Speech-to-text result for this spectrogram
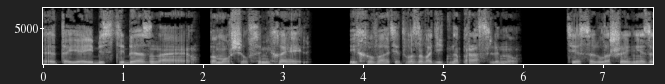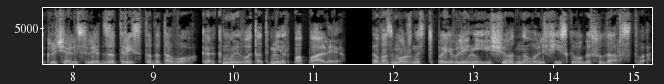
«Это я и без тебя знаю», — поморщился Михаил. «И хватит возводить напраслину. Те соглашения заключались лет за триста до того, как мы в этот мир попали. возможность появления еще одного эльфийского государства,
